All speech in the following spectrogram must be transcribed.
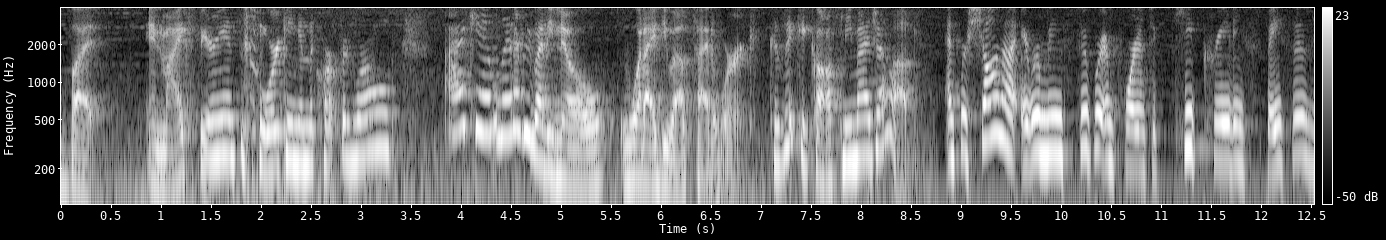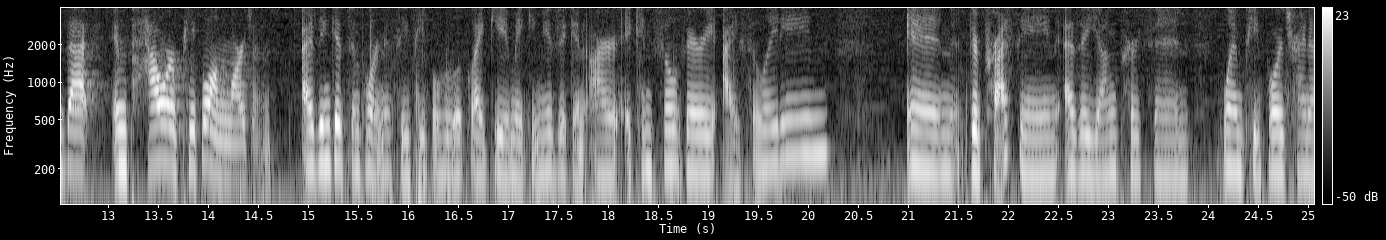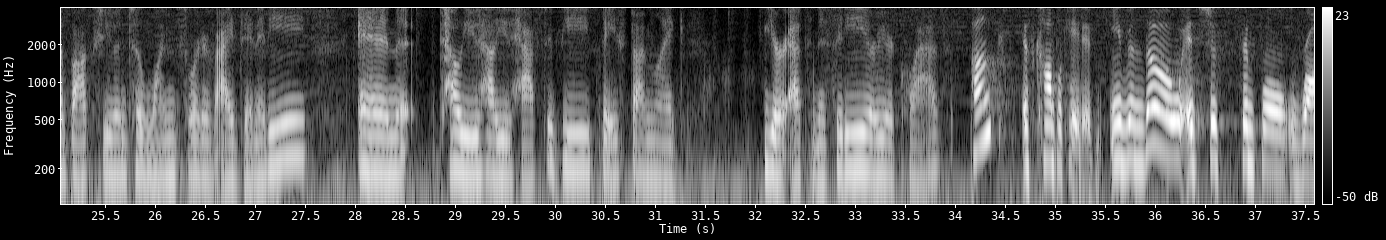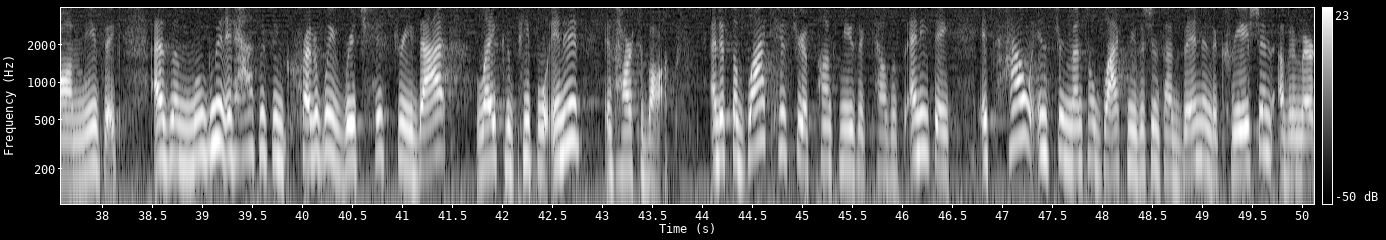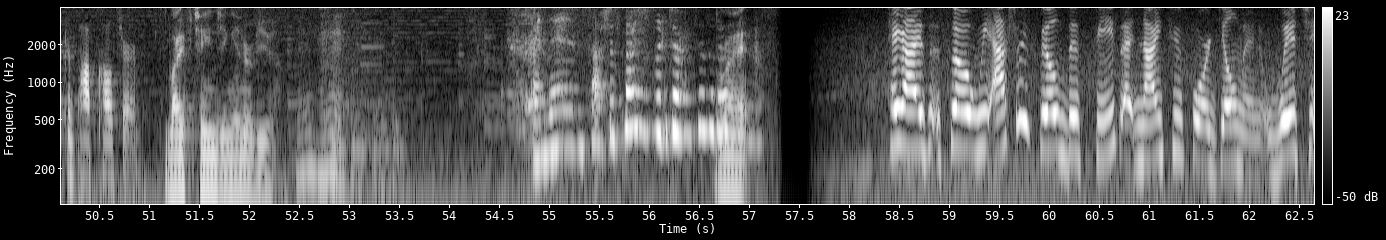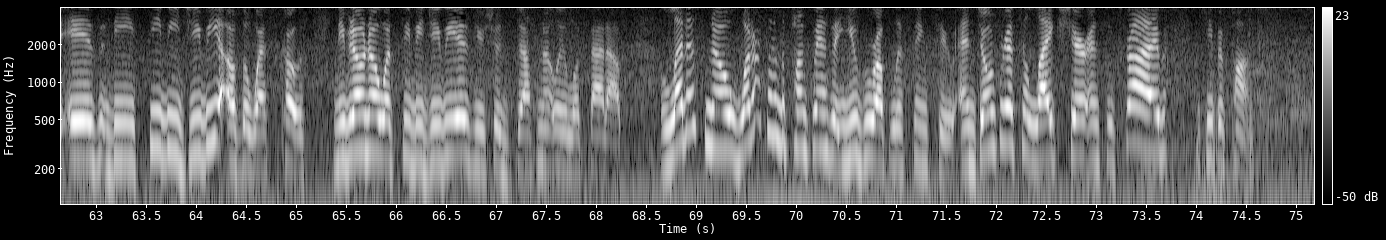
But in my experience working in the corporate world, I can't let everybody know what I do outside of work because it could cost me my job. And for Shawna, it remains super important to keep creating spaces that empower people on the margins. I think it's important to see people who look like you making music and art. It can feel very isolating and depressing as a young person when people are trying to box you into one sort of identity and tell you how you have to be based on like your ethnicity or your class. Punk is complicated, even though it's just simple, raw music. As a movement, it has this incredibly rich history that, like the people in it, is hard to box. And if the black history of punk music tells us anything, it's how instrumental black musicians have been in the creation of an American pop culture. Life changing interview. Mm-hmm. And then Sasha smashes the guitar through the door. Right. Hey guys, so we actually filmed this piece at 924 Gilman, which is the CBGB of the West Coast. And if you don't know what CBGB is, you should definitely look that up. Let us know what are some of the punk bands that you grew up listening to. And don't forget to like, share, and subscribe, and keep it punk.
